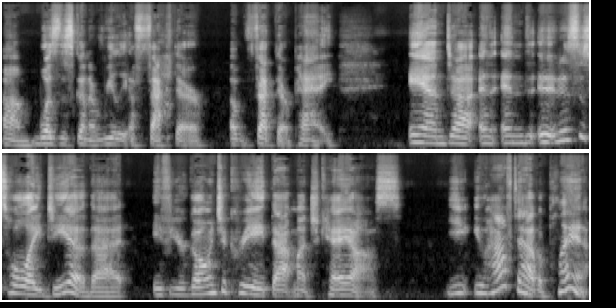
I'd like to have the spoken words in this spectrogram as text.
um, was this going to really affect their affect their pay, and uh, and and it is this whole idea that if you're going to create that much chaos, you you have to have a plan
